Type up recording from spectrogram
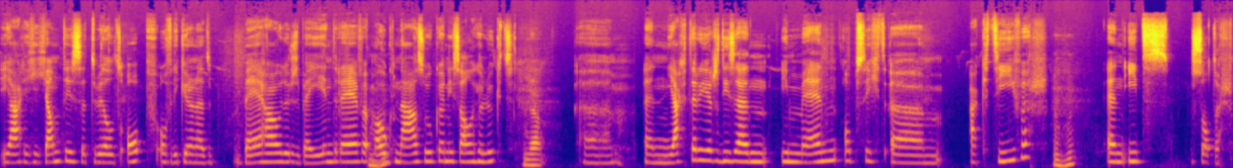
jagen gigantisch het wild op, of die kunnen het bijhouden, dus bijeendrijven, maar Mhm. ook nazoeken is al gelukt. Ja, Ehm, en jachtterriers die zijn in mijn opzicht ehm, actiever mhm. en iets zotter.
